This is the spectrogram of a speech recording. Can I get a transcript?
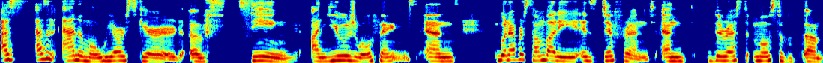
as as an animal, we are scared of seeing unusual things and whenever somebody is different and the rest most of um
